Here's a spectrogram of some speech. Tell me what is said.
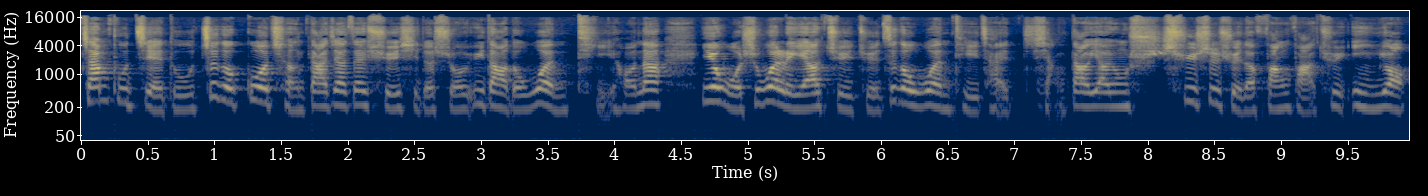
占卜解读这个过程，大家在学习的时候遇到的问题。哈，那因为我是为了要解决这个问题，才想到要用叙事学的方法去应用。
